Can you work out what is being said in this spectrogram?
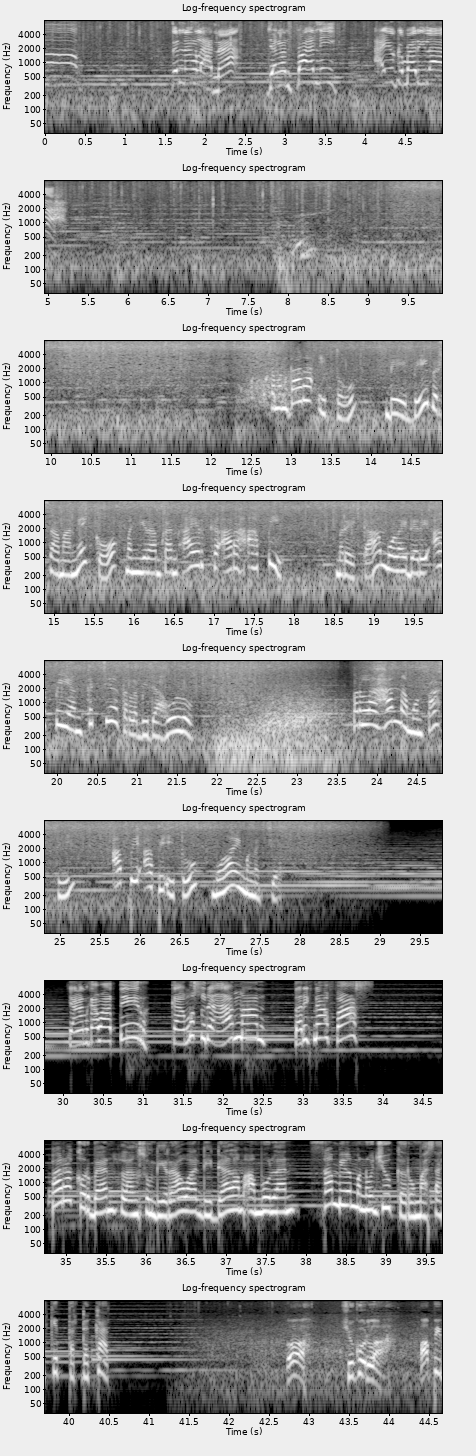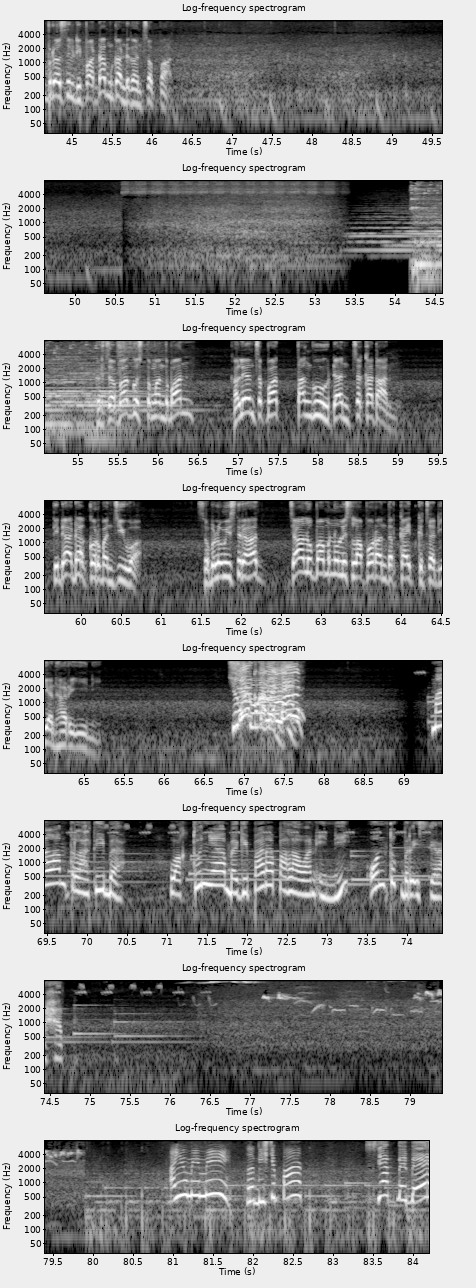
Tenanglah nak, jangan panik. Ayo kemarilah. Sementara itu, Bebe bersama Neko menyiramkan air ke arah api. Mereka mulai dari api yang kecil terlebih dahulu. Perlahan namun pasti, api-api itu mulai mengecil. Jangan khawatir, kamu sudah aman. Tarik nafas. Para korban langsung dirawat di dalam ambulan sambil menuju ke rumah sakit terdekat. Ah, syukurlah. Api berhasil dipadamkan dengan cepat. Kerja bagus teman-teman. Kalian cepat, tangguh, dan cekatan. Tidak ada korban jiwa. Sebelum istirahat, jangan lupa menulis laporan terkait kejadian hari ini. Komandan. Malam telah tiba. Waktunya bagi para pahlawan ini untuk beristirahat. Ayo Mimi, lebih cepat. Siap, Bebe.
